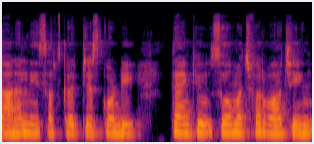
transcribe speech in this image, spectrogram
ఛానల్ని సబ్స్క్రైబ్ చేసుకోండి. Thank you so much for watching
